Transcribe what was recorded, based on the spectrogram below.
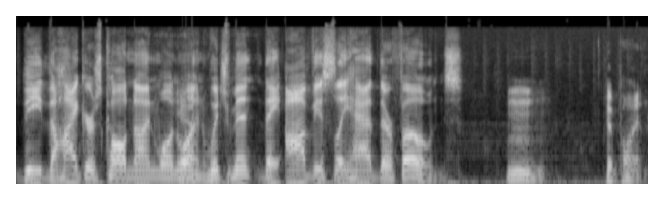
The the hikers called nine one one, which meant they obviously had their phones. Hmm. Good point.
